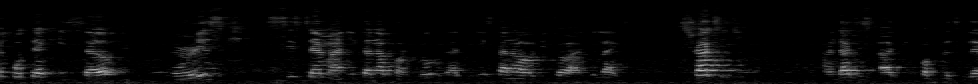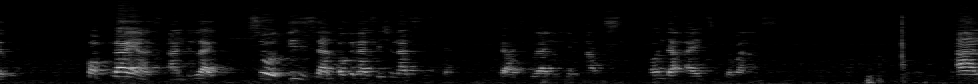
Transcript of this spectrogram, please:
infotech itself, risk system and internal control, that the external auditor and the like, strategy, and that is at the corporate level, compliance and the like. So this is an organizational system that we are looking at under IT governance. And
